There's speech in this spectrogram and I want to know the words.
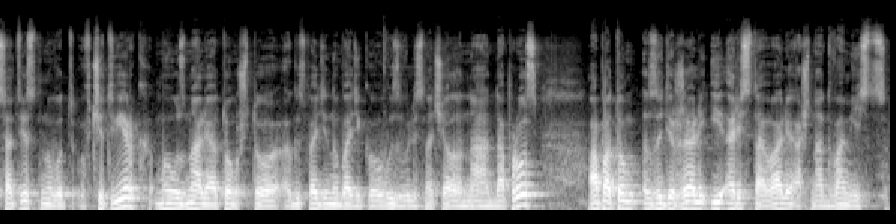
соответственно, вот в четверг мы узнали о том, что господина Бадикова вызвали сначала на допрос, а потом задержали и арестовали аж на два месяца.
